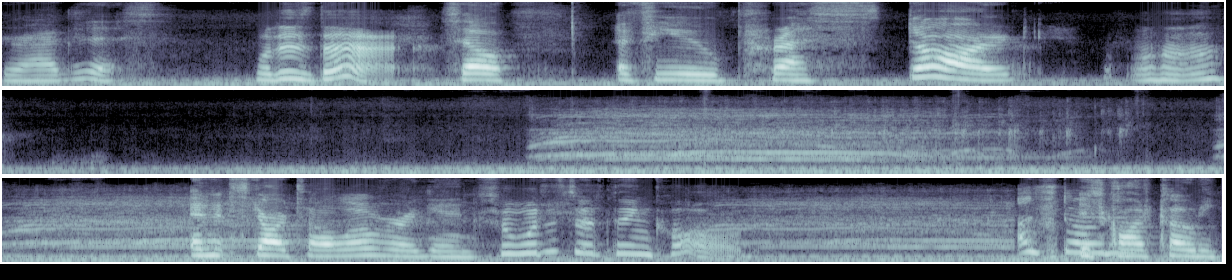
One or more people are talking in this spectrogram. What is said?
drag this. What is that? So if you press start, Uh huh. and it starts all over again. So what is that thing called? It's called coding.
